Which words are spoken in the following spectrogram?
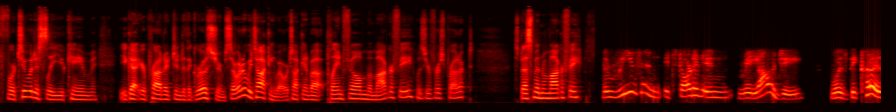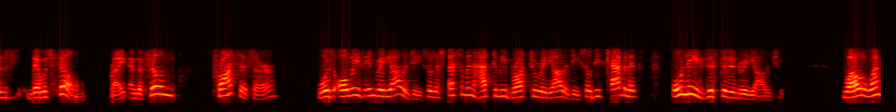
fortuitously you came you got your product into the gross room. So what are we talking about? We're talking about plain film mammography was your first product, specimen mammography. The reason it started in radiology was because there was film, right? And the film processor was always in radiology. So the specimen had to be brought to radiology. So these cabinets only existed in radiology. Well, once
